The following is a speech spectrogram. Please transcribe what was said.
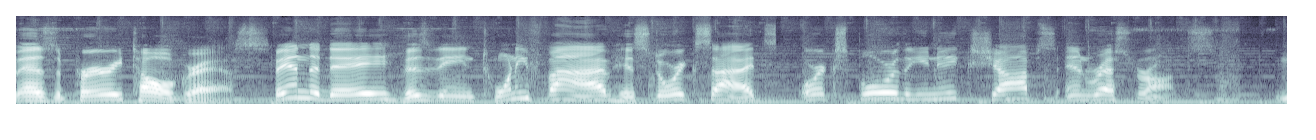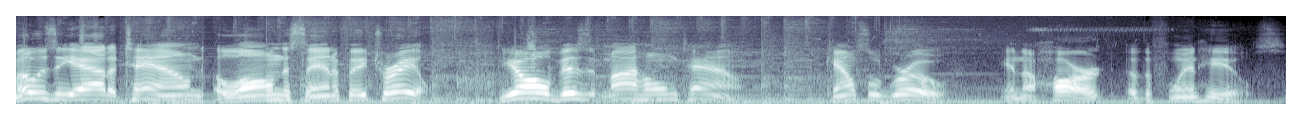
as the prairie tall grass. Spend the day visiting 25 historic sites or explore the unique shops and restaurants. Mosey out of town along the Santa Fe Trail. Y'all visit my hometown, Council Grove, in the heart of the Flint Hills.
